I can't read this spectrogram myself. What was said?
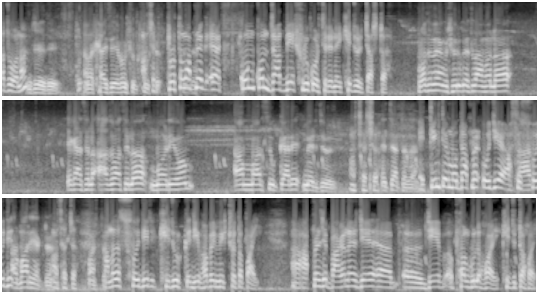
আজোয়া না? জি জি আমরা খাইছি এবং আচ্ছা প্রথম আপনি কোন কোন জাত দিয়ে শুরু করছিলেন এই খেজুরের চাষটা? প্রথমে আমি শুরু করেছিলাম হলো এখানে ছিল আজোয়া ছিল মরিয়ম আম্বার সুকারি মেরজুল। আচ্ছা আচ্ছা। এই চারটা। এই তিনটের মধ্যে আপনার ওই যে আছে আর বাড়ি একটা। আচ্ছা আচ্ছা। আমরা সৌদির খেজুর যেভাবে মিষ্টতা পাই আপনার যে বাগানের যে যে ফলগুলো হয় খেজুরটা হয়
